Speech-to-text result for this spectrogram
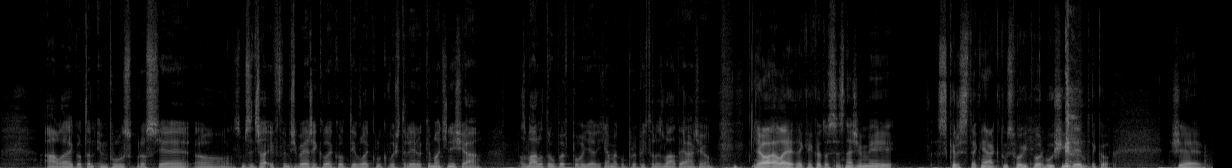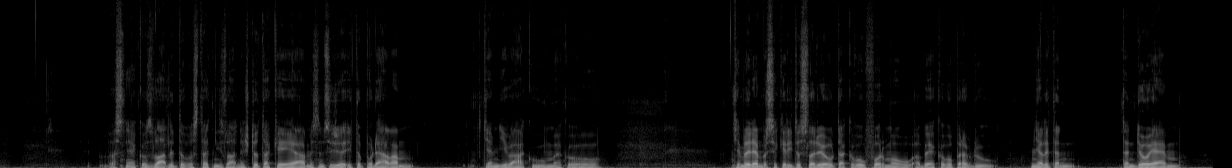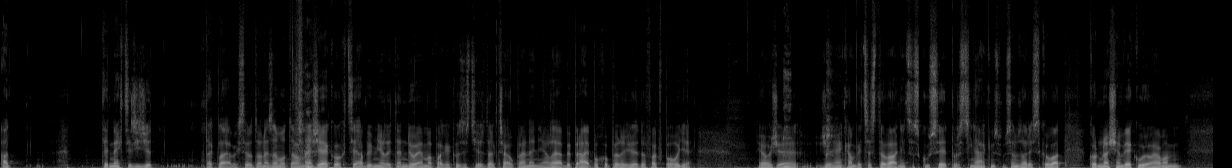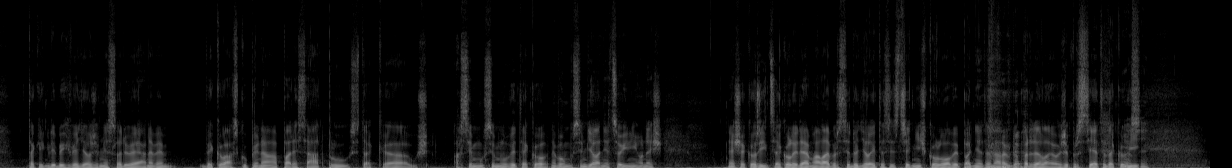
Ale jako ten impuls prostě, uh, jsem si třeba i v tom případě řekl, jako ty vole kluk o 4 roky mladší než já, a zvládl to úplně v pohodě. Říkám, jako proč bych to nezvládl já, že jo? jo, ale tak jako to se snažím i skrz tak nějak tu svoji tvorbu šířit, jako, že vlastně jako zvládli to ostatní, zvládneš to taky a myslím si, že i to podávám těm divákům, jako těm lidem, prostě, kteří to sledují takovou formou, aby jako opravdu měli ten, ten dojem a teď nechci říct, že takhle, abych se do toho nezamotal. Ne, že jako chci, aby měli ten dojem a pak jako zjistit, že to tak třeba úplně není, ale aby právě pochopili, že je to fakt v pohodě. Jo, že, že někam vycestovat, něco zkusit, prostě nějakým způsobem zariskovat. Kor v našem věku, jo, já mám taky, kdybych věděl, že mě sleduje, já nevím, věková skupina 50 plus, tak uh, už asi musím mluvit jako, nebo musím dělat něco jiného, než, než jako říct jako lidem, ale prostě dodělejte si střední školu a vypadněte na rok do prdele, jo, že prostě je to takový,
